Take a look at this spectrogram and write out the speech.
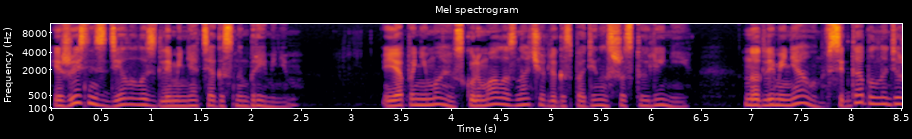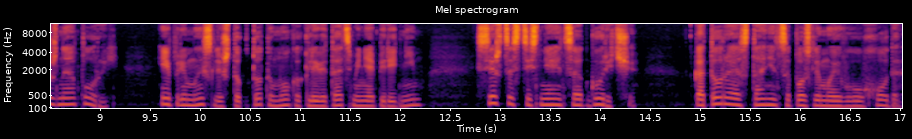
и жизнь сделалась для меня тягостным бременем. Я понимаю, сколь мало значит для господина с шестой линии, но для меня он всегда был надежной опорой, и при мысли, что кто-то мог оклеветать меня перед ним, сердце стесняется от горечи, которая останется после моего ухода,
